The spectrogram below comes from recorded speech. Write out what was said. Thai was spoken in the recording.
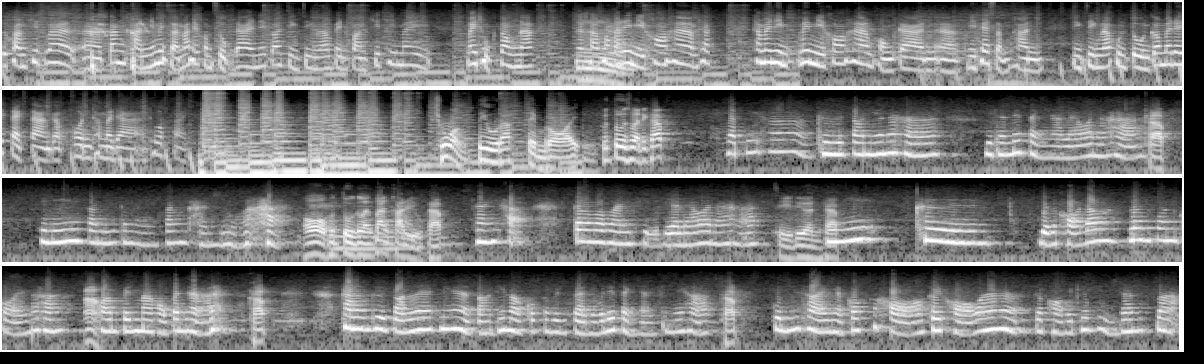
คือความคิดว่าเอ่อตั้งครรภ์นี่ไม่สามารถให้ความสุขได้นี่ก็จริง ๆ แล้วเป็นความคิดที่ไม่ไม่ถูกต้องนักนะคะอืมเพราะไม่ได้มีข้อห้ามถ้าถ้าไม่มีไม่มีข้อห้ามของการเอ่อมีเพศสัมพันธ์ จริง ๆ แล้วคุณตูนก็ไม่ได้แตกต่างกับคนธรรมดาทั่วไป ช่วงติวรักเต็มร้อย คุณตูนสวัสดีครับสวัสดีค่ะ คือตอนนี้นะคะดิฉันได้แต่งงานแล้วอะนะคะครับทีนี้ตอนนี้กำลังตั้งครรภ์อยู่อะค่ะโอ้คุณตูนกำลังตั้งครรภ์อยู่ครับ ใช่ค่ะ ก็ประมาณสี่เดือนแล้วอะนะคะสี่เดือนคทีรับ นี้คือ เดี๋ยวขอเล่าเริ่มต้นก่อนนะคะ อะ ความเป็นมาของปัญหา ครับค่ะคือตอนแรกเนี่ย ตอนที่เราคบกันเป็นแฟนยังไม่ได้แต่งงานใช่ไหมคะ ครับคุณผู้ชายเนี่ยเขาก็ขอเคยขอว่าจะขอไปเที่ยวผู้หญิงได้หรือเปล่า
